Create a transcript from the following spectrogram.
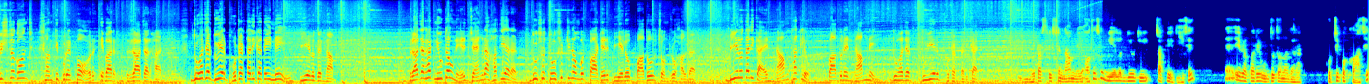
কৃষ্ণগঞ্জ, শান্তিপুরের পর এবার রাজারহাট। দু হাজার দুইয়ের ভোটার তালিকাতেই নেই বিএলওদের নাম। রাজারহাট নিউটাউনের জ্যাংরা হাতিয়ারার দুশো চৌষট্টি নম্বর পার্টের বিএলও বাদল চন্দ্র হালদার। বিএলও তালিকায় নাম থাকলেও বাদলের নাম নেই দু হাজার দুইয়ের ভোটার তালিকায়। ভোটার লিস্টের নাম নেই, অথচ বিএলওর ডিউটি চাপিয়ে দিয়েছে। এ ব্যাপারে ঊর্ধ্বতন যারা কর্তৃপক্ষ আছে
